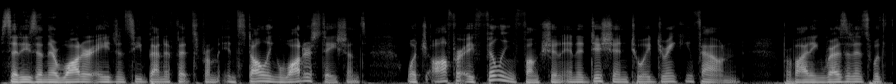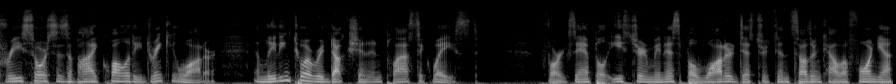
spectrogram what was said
Cities and their water agency benefits from installing water stations which offer a filling function in addition to a drinking fountain providing residents with free sources of high quality drinking water and leading to a reduction in plastic waste. For example, Eastern Municipal Water District in Southern California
